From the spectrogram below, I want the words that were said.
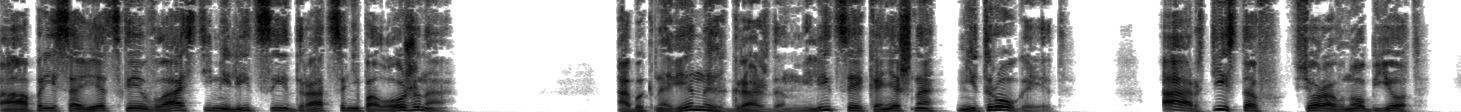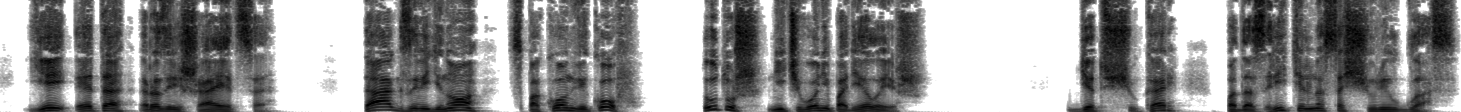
а при советской власти милиции драться не положено. Обыкновенных граждан милиция, конечно, не трогает, а артистов все равно бьет. Ей это разрешается. Так заведено спокон веков. Тут уж ничего не поделаешь. Дед Щукарь подозрительно сощурил глаз.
